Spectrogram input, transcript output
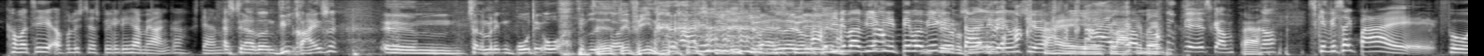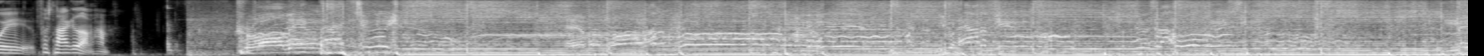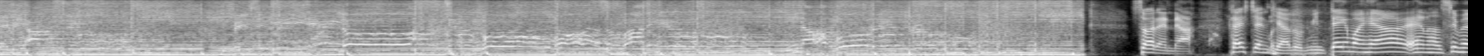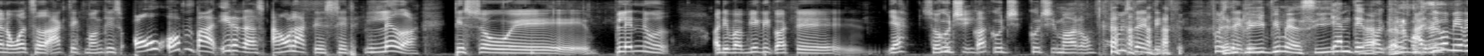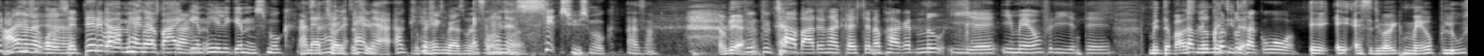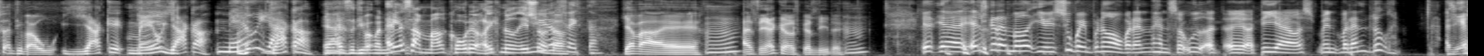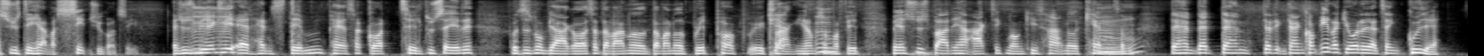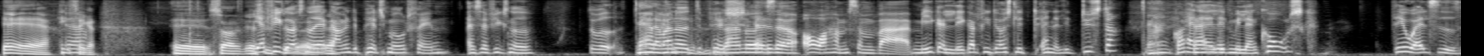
kommer til at få lyst til at spille det her med Anker, Stjerne. Altså, det har været en vild rejse, øhm, selvom man ikke må bruge det ord. Det ved jeg Det, det er fint. Det, det, styr, det styr, det? Fordi det var virkelig, det var virkelig et dejligt eventyr. Ej, I Blakke, kom med. Jeg elsker ham. Ja. Nå. Skal vi så ikke bare øh, få, øh, få snakket om ham? Sådan der. Christian Kjærlund, mine damer og herrer, han havde simpelthen overtaget Arctic Monkeys, og åbenbart et af deres aflagte sæt læder. Det så øh, blændende ud, og det var virkelig godt, øh, ja, så Gucci, godt. Gucci, Gucci model. Fuldstændig. Ja, det Fuldstændig. blev I ved med at sige. Jamen, det var Ja. kæft. Ja, Ej, det var mere ved er- lyserøde ja. sæt. Det, det var Jamen, han er bare sang. igennem, helt igennem smuk. Han er altså, han, tøjstativ. han er, Du oh, kan kæft. hænge hvad som helst Altså, han er jeg. sindssygt smuk. Altså. Jamen, det er Du, du tager bare den her, Christian, og pakker den ned i, øh, i maven, fordi at, øh, Men der var der også blev noget med kun de der... gode ord. Øh, øh, altså, det var jo ikke mavebluser, det var jo jakke, mavejakker. Mavejakker. Jakker. Ja. Altså, de var alle sammen meget korte, og ikke noget indenunder. Tyrefægter. Jeg var... Øh, mm. Altså, jeg kan også godt lide det. Jeg, jeg elsker den måde, I er super imponeret over, hvordan han så ud, og, øh, og det er jeg også. Men hvordan lød han? Altså, jeg synes, det her var sindssygt godt set. Jeg synes mm. virkelig, at hans stemme passer godt til. Du sagde det på et tidspunkt, Bjarke, også, at der var noget, der var noget Britpop-klang ja. i ham, mm. som var fedt. Men jeg synes bare, at det her Arctic Monkeys har noget kant. Mm. Som, da, han, da, da, han, da, da han kom ind og gjorde det der, tænkte gud ja, ja, ja, ja, helt Ja. ja. sikkert. Øh, så jeg, Jeg synes, fik det også noget, jeg er ja. gammel Depeche Mode-fan. Altså, jeg fik sådan noget, du ved, Ja, der var han- noget der Depeche noget af det altså, der. over ham, som var mega lækkert, fordi det er også lidt, han er lidt dyster. Ja, han, godt Han er lidt melankolsk. Det er jo altid,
